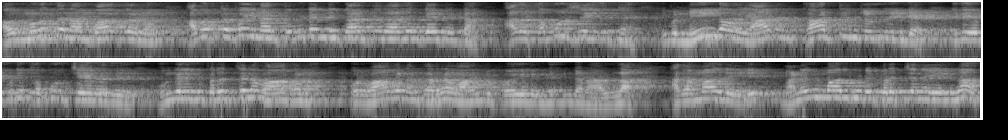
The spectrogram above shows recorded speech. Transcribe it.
அவர் முகத்தை நான் பார்க்கணும். அவர்கிட்ட போய் நான் திருடன் நீ கேட்டுட்டான். அதை கபூல் செய்துட்டேன். இப்போ நீங்க அவன் யாருன்னு காட்டுன்னு சொல்றீங்க. இதை எப்படி கபூல் செய்யறது? உங்களுக்கு பிரச்சனை வாகனம் ஒரு வாகனம் தர்றேன் வாங்கி போயிடுங்க அல்லா அத மாதிரி மனைவிமார்களுடைய பிரச்சனை எல்லாம்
